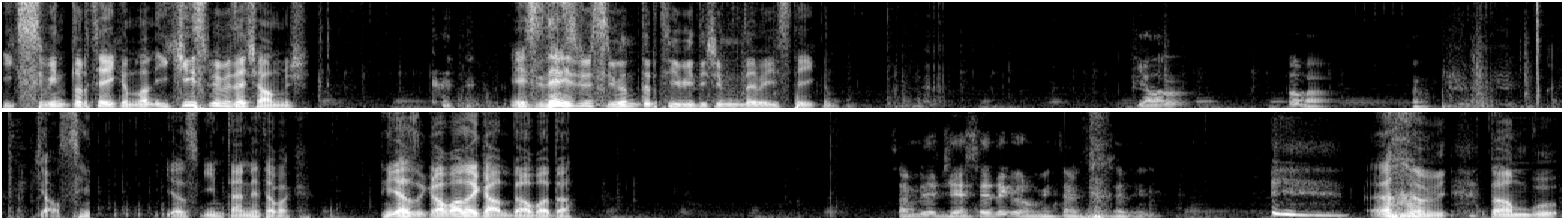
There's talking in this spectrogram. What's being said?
X Swindler Taken lan iki ismimi de çalmış. Eskiden ismi Swindler TV'di şimdi de Base Taken. Yalan. bak. Ya sen yazık internete bak. Yazık havada kaldı havada. Sen bir de CS'de gör bu internet güzelliğini. abi tam bu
